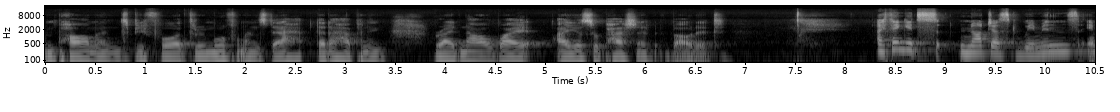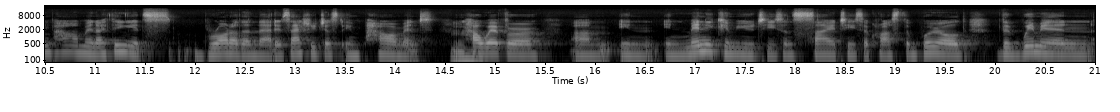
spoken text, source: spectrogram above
empowerment before through movements that that are happening right now. Why are you so passionate about it? I think it's not just women's empowerment. I think it's broader than that. It's actually just empowerment. Mm-hmm. However, um, in in many communities and societies across the world, the women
